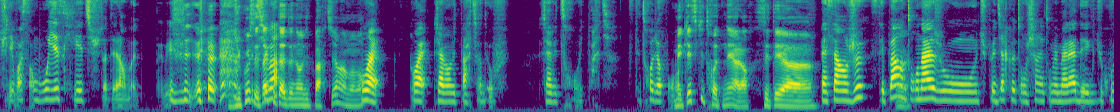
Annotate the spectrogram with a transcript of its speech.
Tu les vois s'embrouiller, se crier dessus, toi t'es là en mode. Du coup, c'est ça vois qui t'a donné envie de partir à un moment? Ouais, ouais, j'avais envie de partir de ouf. J'avais trop envie de partir. C'était trop dur pour moi. Mais qu'est-ce qui te retenait alors? C'était. euh, Bah, c'est un jeu, c'est pas un tournage où tu peux dire que ton chien est tombé malade et que du coup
